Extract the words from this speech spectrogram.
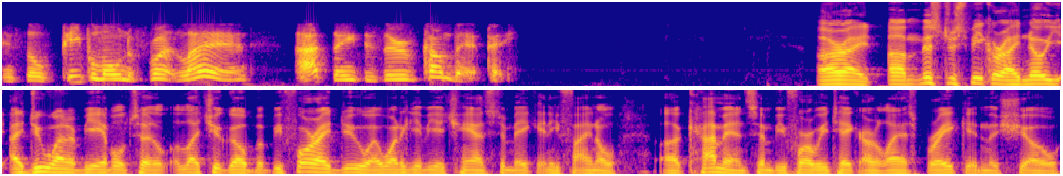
And so people on the front line, I think, deserve combat pay. All right, um, Mr. Speaker, I know I do want to be able to let you go, but before I do, I want to give you a chance to make any final uh, comments. And before we take our last break in the show,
